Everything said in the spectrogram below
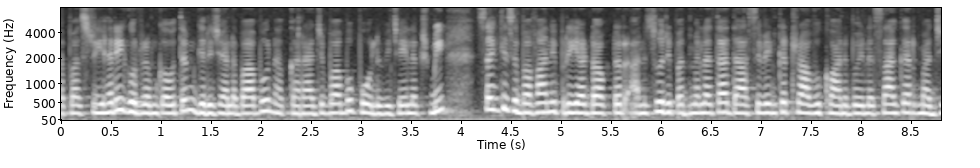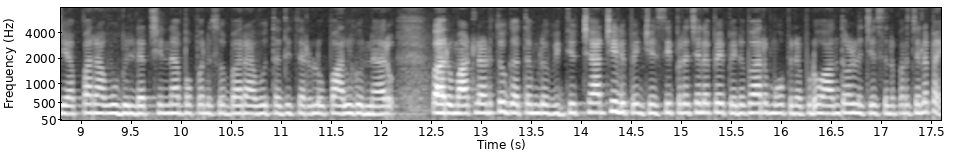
కడప శ్రీహరి గుర్రం గౌతమ్ గిరిజాల బాబు నక్క రాజబాబు పోలు విజయలక్ష్మి సంకిస భవానీ ప్రియ డాక్టర్ అనుసూరి పద్మలత దాసి వెంకట్రావు కానుబోయిన సాగర్ మజ్జి అప్పారావు బిల్డర్ చిన్న బొప్పన సుబ్బారావు తదితరులు పాల్గొన్నారు. వారు మాట్లాడుతూ గతంలో విద్యుత్ ఛార్జీలు పెంచేసి ప్రజలపై పెనుబారు మోపినప్పుడు ఆందోళన చేసిన ప్రజలపై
